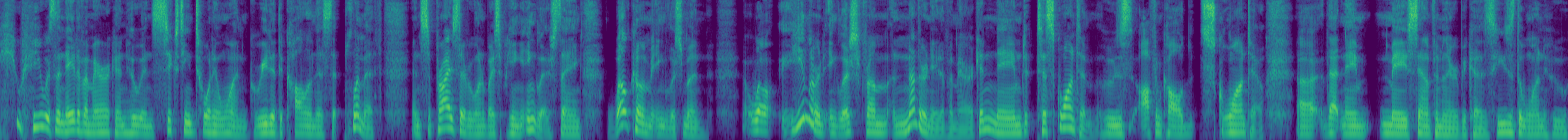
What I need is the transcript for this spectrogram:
He, was the Native American who in 1621 greeted the colonists at Plymouth and surprised everyone by speaking English, saying, Welcome, Englishmen. Well, he learned English from another Native American named Tisquantum, who's often called Squanto. Uh, that name may sound familiar because he's the one who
